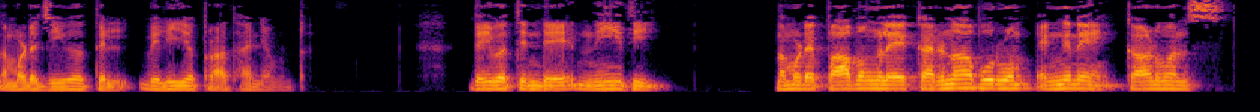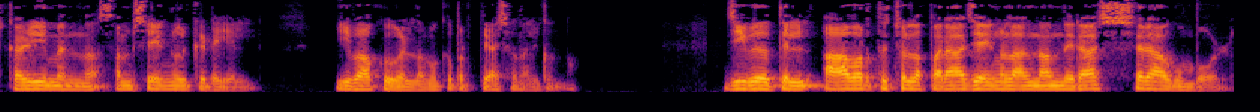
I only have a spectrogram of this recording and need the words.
നമ്മുടെ ജീവിതത്തിൽ വലിയ പ്രാധാന്യമുണ്ട്. ദൈവത്തിന്റെ നീതി നമ്മുടെ പാപങ്ങളെ കരുണാപൂർവം എങ്ങനെ കാണുവാൻ കഴിയുമെന്ന സംശയങ്ങൾക്കിടയിൽ ഈ വാക്കുകൾ നമുക്ക് പ്രത്യാശ നൽകുന്നു. ജീവിതത്തിൽ ആവർത്തിച്ചുള്ള പരാജയങ്ങളാൽ നാം നിരാശരാകുമ്പോൾ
